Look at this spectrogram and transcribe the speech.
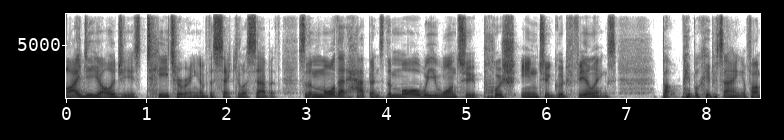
ideology is teetering of the secular Sabbath. So the more that happens, the more we want to push into good feelings. But people keep saying, if I'm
